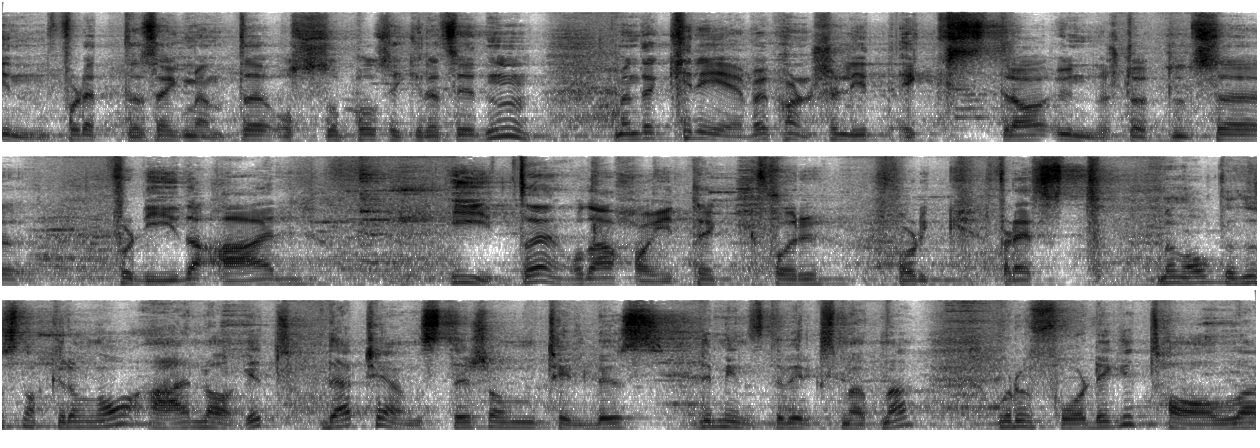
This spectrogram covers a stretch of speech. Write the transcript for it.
innenfor dette segmentet også på sikkerhetssiden. Men det krever kanskje litt ekstra understøttelse fordi det er IT, og det er high-tech for folk flest. Men alt det du snakker om nå, er laget. Det er tjenester som tilbys de minste virksomhetene. Hvor du får digitale,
